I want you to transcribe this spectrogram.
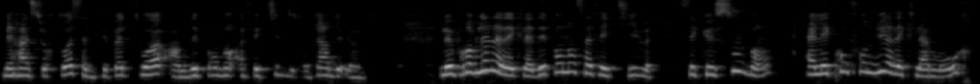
mais rassure-toi, ça ne fait pas de toi un dépendant affectif de ton cardiologue. Le problème avec la dépendance affective, c'est que souvent, elle est confondue avec l'amour,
